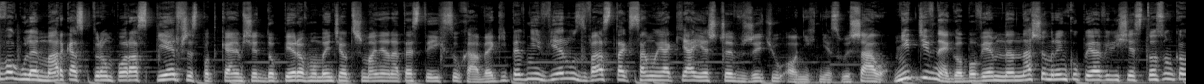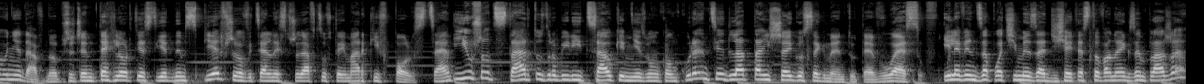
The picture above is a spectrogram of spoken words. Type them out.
w ogóle marka, z którą po raz pierwszy spotkałem się dopiero w momencie otrzymania na testy ich słuchawek i pewnie wielu z Was tak samo jak ja jeszcze w życiu o nich nie słyszało. Nic dziwnego, bowiem na naszym rynku pojawili się stosunkowo niedawno, przy czym Techlord jest jednym z pierwszych oficjalnych sprzedawców tej marki w Polsce i już od startu zrobili całkiem niezłą konkurencję dla tańszego segmentu TWS-ów. Ile więc zapłacimy za dzisiaj testowane egzemplarze?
